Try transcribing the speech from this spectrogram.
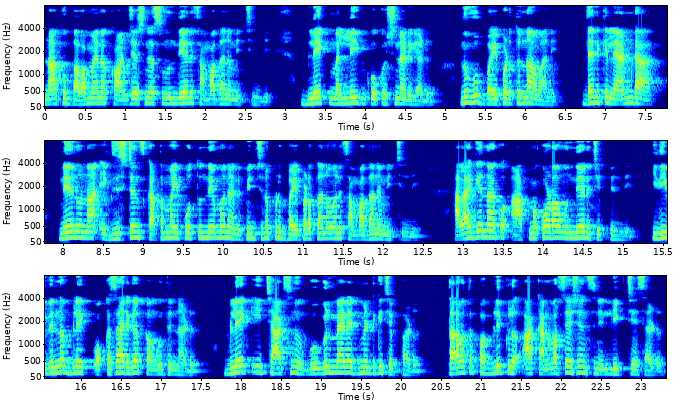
నాకు బలమైన కాన్షియస్నెస్ ఉంది అని సమాధానం ఇచ్చింది బ్లేక్ మళ్ళీ ఇంకో క్వశ్చన్ అడిగాడు. నువ్వు భయపడుతున్నావా? అని. దానికి ల్యాండా నేను నా ఎగ్జిస్టెన్స్ అయిపోతుందేమో అని అనిపించినప్పుడు భయపడతాను అని సమాధానం ఇచ్చింది. అలాగే నాకు ఆత్మ కూడా ఉంది అని చెప్పింది. ఇది విన్న బ్లేక్ ఒక్కసారిగా కంగుతున్నాడు. బ్లేక్ ఈ చాట్స్ను గూగుల్ మేనేజ్మెంట్కి చెప్పాడు. తర్వాత పబ్లిక్లో ఆ కన్వర్సేషన్స్ని లీక్ చేశాడు.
